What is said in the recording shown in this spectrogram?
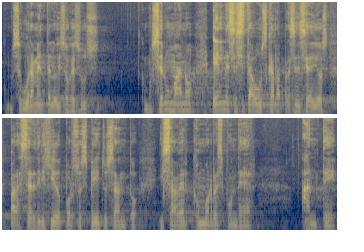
como seguramente lo hizo Jesús. Como ser humano, Él necesitaba buscar la presencia de Dios para ser dirigido por su Espíritu Santo y saber cómo responder ante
